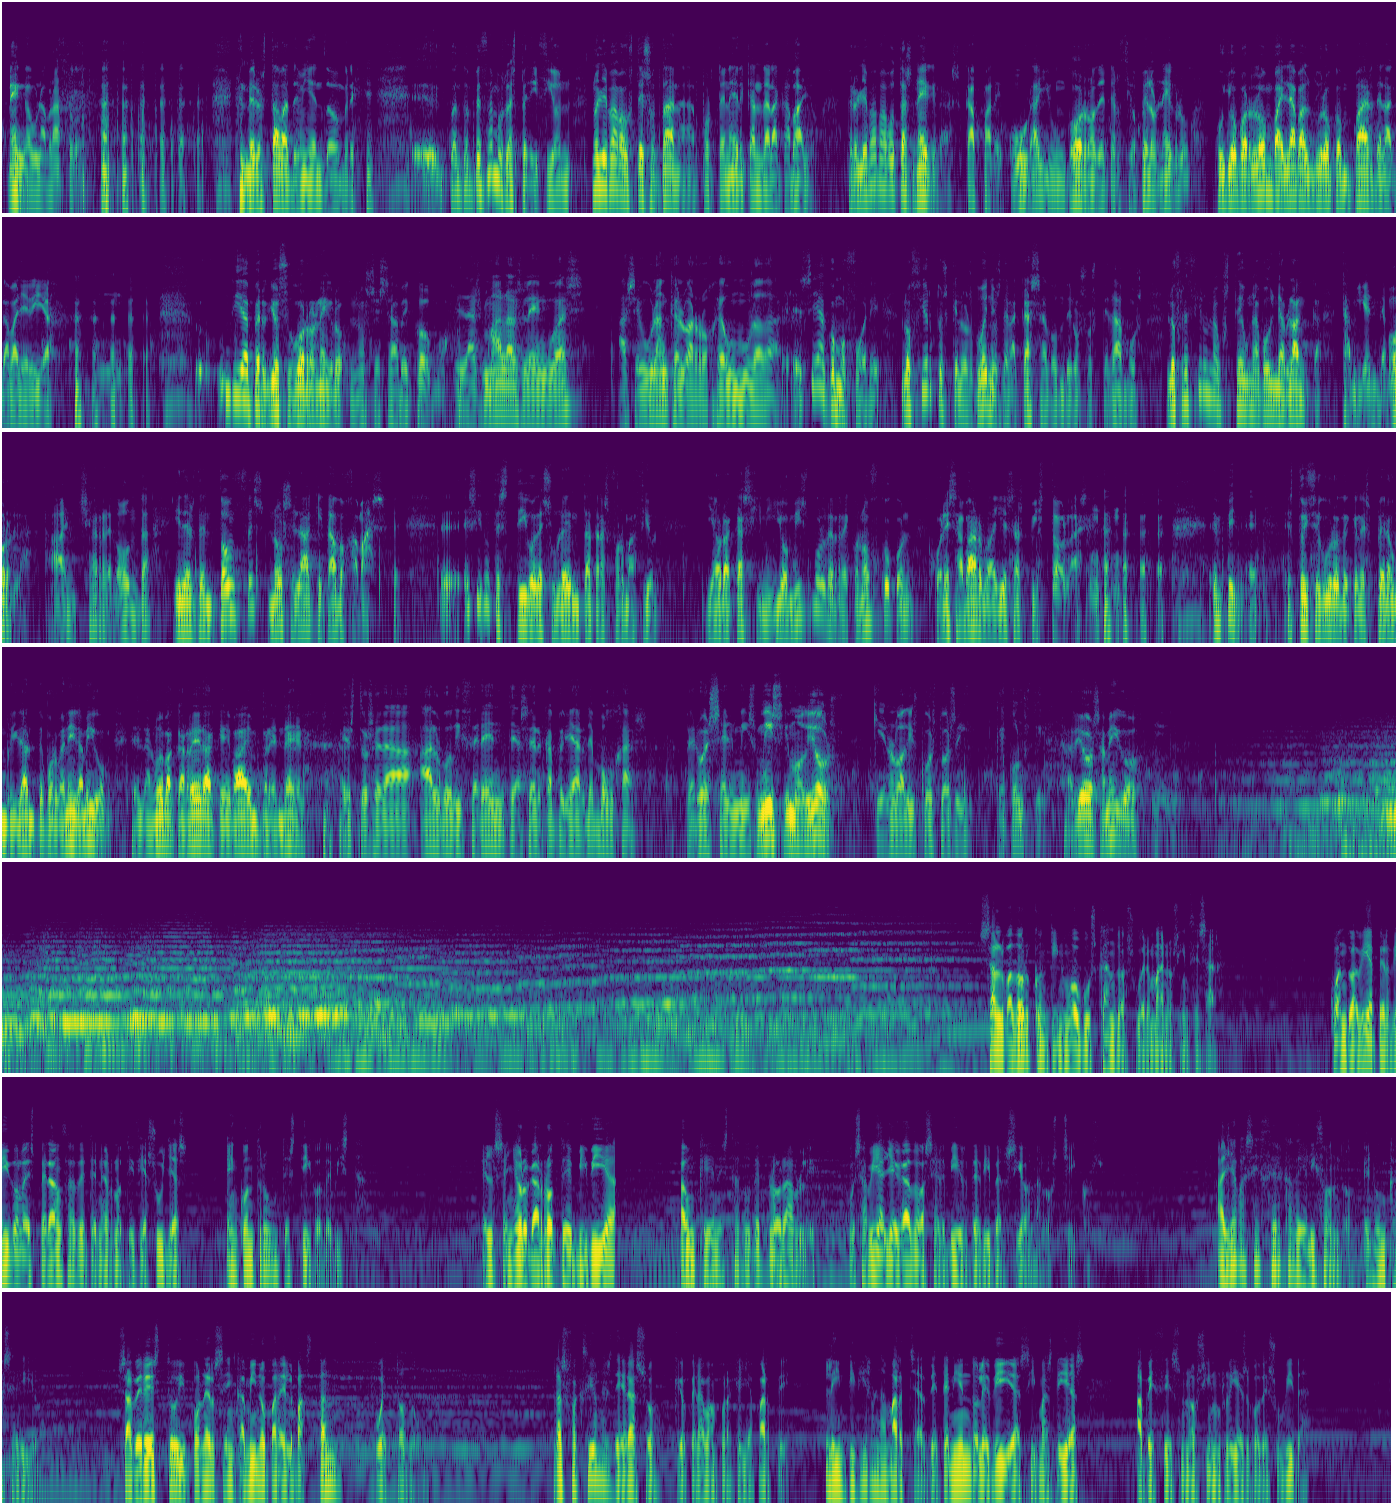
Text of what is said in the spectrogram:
Venga, un abrazo. Me lo estaba temiendo, hombre. Eh, Cuando empezamos la expedición, no llevaba usted sotana por tener que andar a caballo, pero llevaba botas negras, capa de cura y un gorro de terciopelo negro, cuyo borlón bailaba el duro compás de la caballería. un día perdió su gorro negro, no se sabe cómo. Las malas lenguas aseguran que lo arrojé a un muladar. Eh, Sea como fuere, lo cierto es que los dueños de la casa donde nos hospedamos le ofrecieron a usted una boina blanca, también de borla, ancha, redonda, y desde entonces no se la ha quitado jamás. Eh, He sido testigo de su lenta transformación, y ahora casi ni yo mismo le reconozco con, con esa barba y esas pistolas. en fin, eh, estoy seguro de que le espera un brillante porvenir, amigo, en la nueva carrera que va a emprender. Esto será algo diferente a ser capellar de monjas, pero es el mismísimo Dios quien lo ha dispuesto así. Que conste. Adiós, amigo. Salvador continuó buscando a su hermano sin cesar. Cuando había perdido la esperanza de tener noticias suyas, encontró un testigo de vista. El señor Garrote vivía, aunque en estado deplorable, pues había llegado a servir de diversión a los chicos. Hallábase cerca de Elizondo, en un caserío. Saber esto y ponerse en camino para el Baztán fue todo uno. Las facciones de Eraso, que operaban por aquella parte, le impidieron la marcha, deteniéndole días y más días, a veces no sin riesgo de su vida.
